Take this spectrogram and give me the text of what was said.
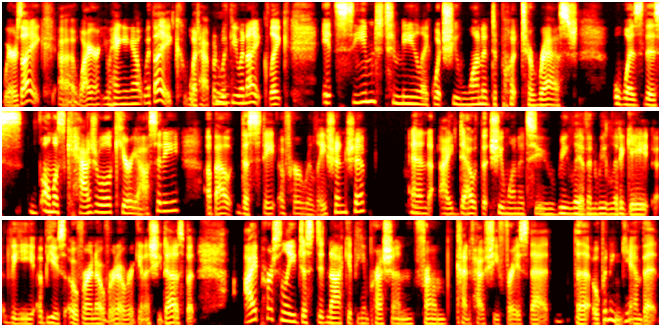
where's ike uh, why aren't you hanging out with ike what happened mm-hmm. with you and ike like it seemed to me like what she wanted to put to rest was this almost casual curiosity about the state of her relationship. Mm-hmm. And I doubt that she wanted to relive and relitigate the abuse over and over and over again as she does. But I personally just did not get the impression from kind of how she phrased that, the opening gambit,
